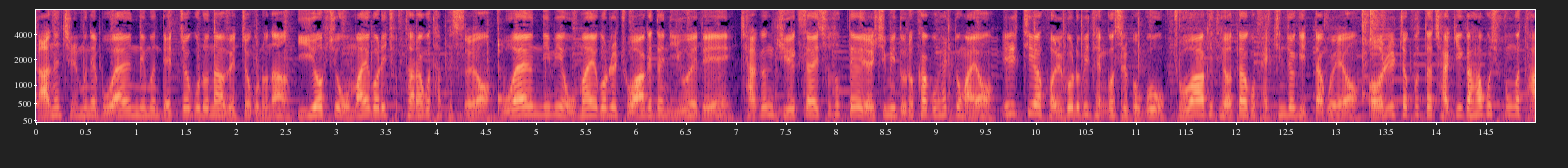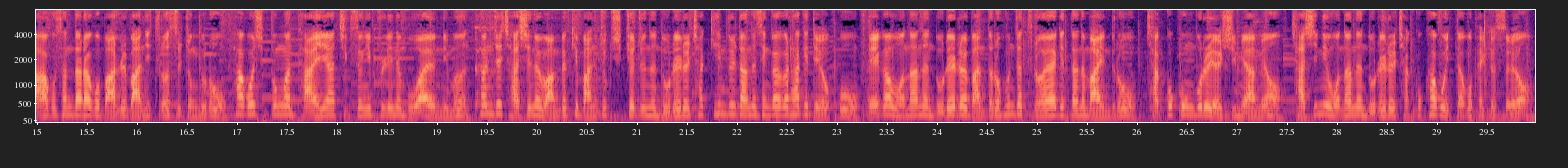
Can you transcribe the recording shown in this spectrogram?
라는 질문에 모아요님은 내적으로나 외적으로나 이유 없이 오마이걸이 좋다라고 답했어요. 모아요님이 오마이걸을 좋아하게 된 이유에 대해 작은 기획사에 소속되어 열심히 노력하고 활동하여 1 tier 걸그룹이 된 것을 보고 좋아하게 되었다고 밝힌 적이 있다고 해요. 어릴 적부터 자기가 하고 싶은 거 다 하고 산다라고 말을 많이 들었을 정도로 하고 싶은 건 다 해야 직성이 풀리는 모아요님은 현재 자신을 완벽히 만족시켜주는 노래를 찾기 힘들다는 생각을 하게 되었고 내가 원하는 노래를 만들어 혼자 들어야겠다는 마인드로 작곡 공부를 열심히 하며 자신이 원하는 노래를 작곡하고 있다고 밝혔어요.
